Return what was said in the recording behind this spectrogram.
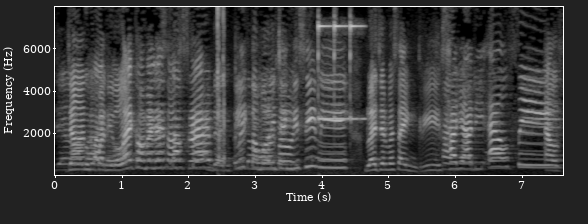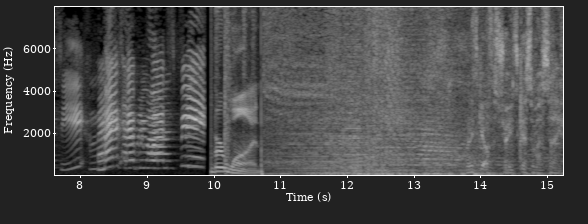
Jangan lupa di like, comment, dan subscribe dan klik tombol lonceng di sini. Belajar bahasa Inggris hanya di LC. LC makes everyone speak. Number one. We need to get off the streets, get somewhere safe.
